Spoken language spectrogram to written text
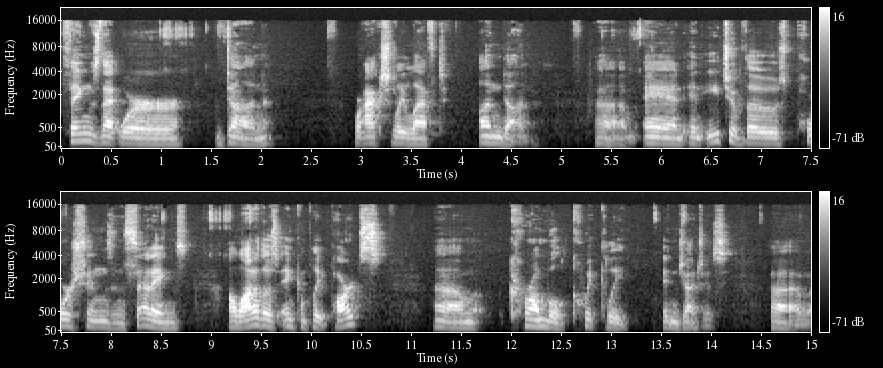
things that were done were actually left undone. Um, and in each of those portions and settings, a lot of those incomplete parts um, crumble quickly in Judges. Um,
